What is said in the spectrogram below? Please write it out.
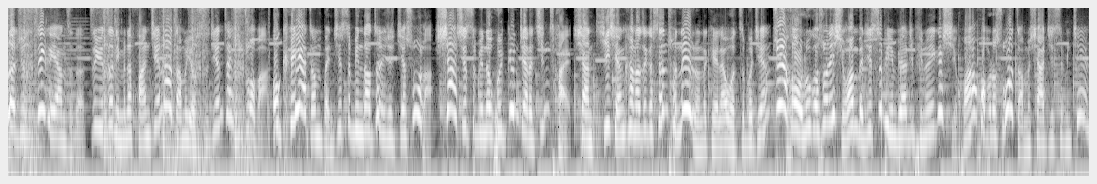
呢，就是这个样子的。至于这里面的房间呢，咱们有时间再去做吧。OK 啊，咱们本期视频到这里就结束了。下期视频呢会更加的精彩。想提前看到这个生存内容的，可以来我直播间。最后，如果说你喜欢本期视频，不要去评论一个喜欢。话不多说，咱们下期视频见。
